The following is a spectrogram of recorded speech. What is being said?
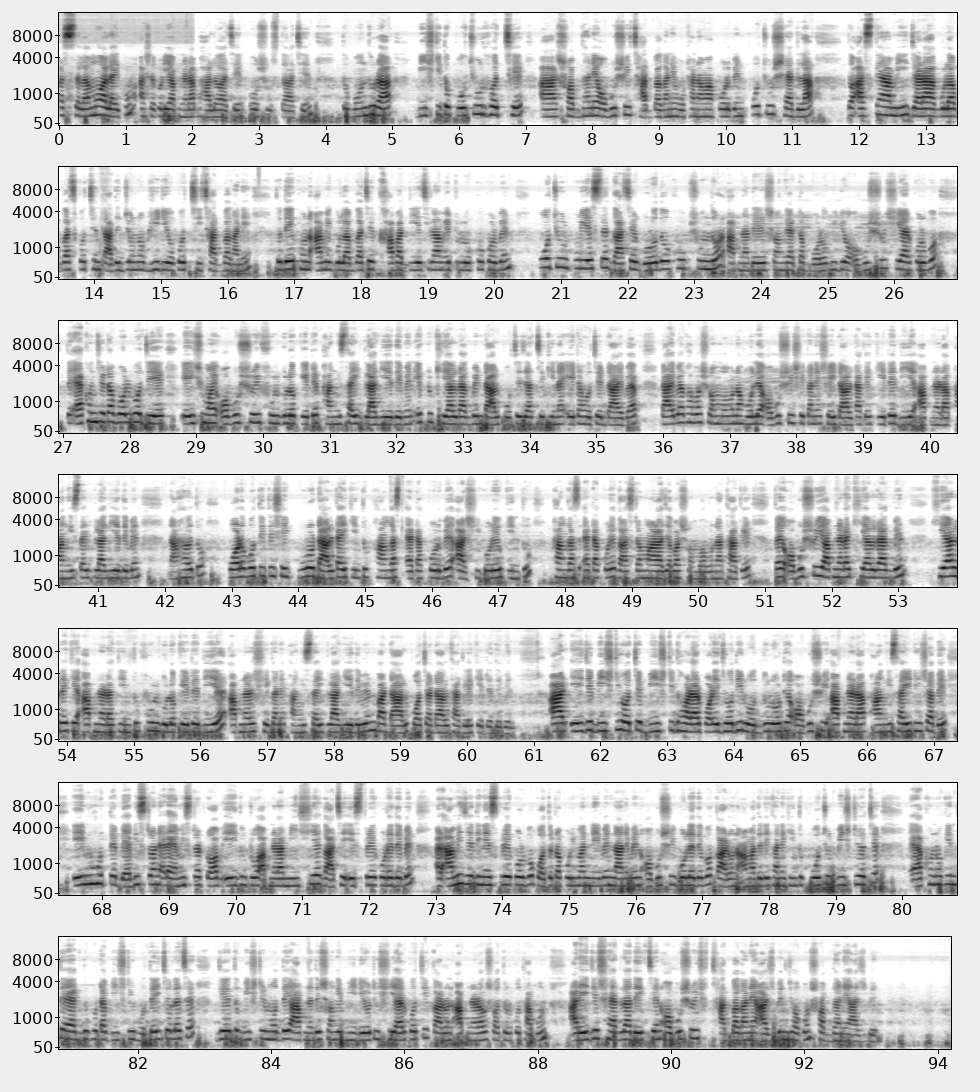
আসসালামু আলাইকুম। আশা করি আপনারা ভালো আছেন ও সুস্থ আছেন। তো বন্ধুরা, বৃষ্টি তো প্রচুর হচ্ছে আর সাবধানে অবশ্যই ছাদ বাগানে ওঠানামা করবেন, প্রচুর শ্যাদলা। তো আজকে আমি যারা গোলাপ গাছ করছেন তাদের জন্য ভিডিও করছি ছাদ বাগানে। তো দেখুন, আমি গোলাপ গাছের খাবার দিয়েছিলাম, একটু লক্ষ্য করবেন। প্রচুর কুড়ি এসছে, গাছের গ্রোথও খুব সুন্দর। আপনাদের সঙ্গে একটা বড় ভিডিও অবশ্যই শেয়ার করব। তো এখন যেটা বলব যে, এই সময় অবশ্যই ফুলগুলো কেটে ফাঙ্গিসাইড লাগিয়ে দেবেন। একটু খেয়াল রাখবেন ডাল পচে যাচ্ছে কি না এটা হচ্ছে ডাইব্যাক ডাইব্যাক হওয়ার সম্ভাবনা হলে অবশ্যই সেখানে সেই ডালটাকে কেটে দিয়ে আপনারা ফাঙ্গিসাইড লাগিয়ে দেবেন। না হয়তো পরবর্তীতে সেই পুরো ডালটাই কিন্তু ফাঙ্গাস অ্যাটাক করবে আর শিকড়েও কিন্তু ফাঙ্গাস অ্যাটাক করে গাছটা মারা যাবার সম্ভাবনা থাকে। তাই অবশ্যই আপনারা খেয়াল রাখবেন। খেয়াল রেখে আপনারা কিন্তু ফুলগুলো কেটে দিয়ে আপনারা সেখানে ফাঙ্গিসাইড লাগিয়ে দেবেন বা ডাল, পচা ডাল থাকলে কেটে দেবেন। আর এই যে বৃষ্টি হচ্ছে, বৃষ্টি ধরার পরে যদি রোদ্দুর ওঠে, অবশ্যই আপনারা ফাঙ্গিসাইড হিসাবে এই মুহূর্তে ব্যাবিস্টন আর অ্যামিস্টার টপ এই দুটো আপনারা মিশিয়ে গাছে স্প্রে করে দেবেন। আর আমি যেদিন স্প্রে করব, কতটা পরিমাণ নেবেন, না নেবেন অবশ্যই বলে দেব, কারণ আমাদের এখানে কিন্তু প্রচুর বৃষ্টি হচ্ছে। এখনও কিন্তু এক দু ফোঁটা বৃষ্টি হতেই চলেছে। যেহেতু বৃষ্টির মধ্যেই আপনাদের সঙ্গে ভিডিওটি শেয়ার করছি, কারণ আপনারাও সতর্ক থাকুন। আর এই যে শ্যাদলা দেখছেন, অবশ্যই ছাদ বাগানে আসবেন, যখন সাবধানে আসবেন।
